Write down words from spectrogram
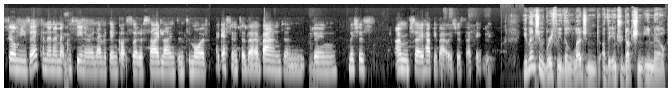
film music, and then I met Mm. Christina, and everything got sort of sidelined into more of, I guess, into the band and Mm. doing, which is I'm so happy about. Which is, I think, You mentioned briefly the legend of the introduction email.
